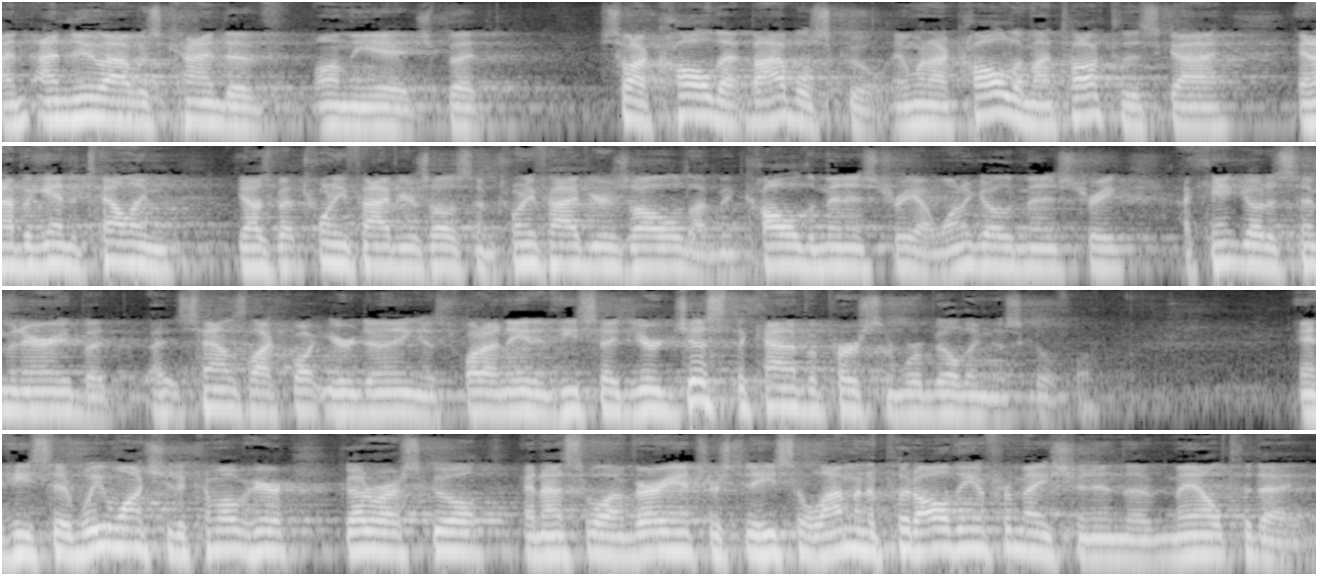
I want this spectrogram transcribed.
I, I knew I was kind of on the edge, but so I called that Bible school. And when I called him, I talked to this guy and I began to tell him, I was about 25 years old. So I'm 25 years old. I've been called to ministry. I want to go to ministry. I can't go to seminary, but it sounds like what you're doing is what I need. And he said, You're just the kind of a person we're building this school for. And he said, We want you to come over here, go to our school. And I said, Well, I'm very interested. He said, Well, I'm going to put all the information in the mail today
